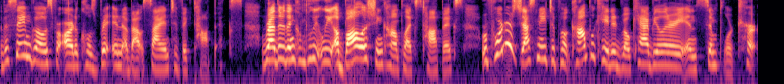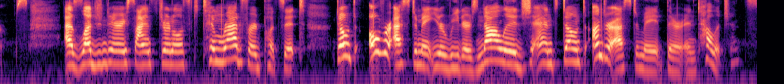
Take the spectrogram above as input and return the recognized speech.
The same goes for articles written about scientific topics. Rather than completely abolishing complex topics, reporters just need to put complicated vocabulary in simpler terms. As legendary science journalist Tim Radford puts it, don't overestimate your readers' knowledge and don't underestimate their intelligence.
